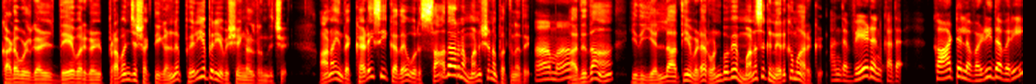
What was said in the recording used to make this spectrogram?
கடவுள்கள் தேவர்கள் பிரபஞ்ச சக்திகள்னு பெரிய பெரிய விஷயங்கள் இருந்துச்சு. ஆனா இந்த கடைசி கதை ஒரு சாதாரண மனுஷனை பத்தினது. ஆமா. அதுதான் இது எல்லாத்தையும் விட ரொம்பவே மனசுக்கு நெருக்கமா இருக்கு. அந்த வேடன் கதை. காட்டுல வழிதவறி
